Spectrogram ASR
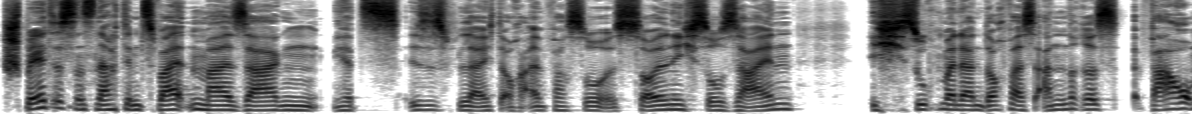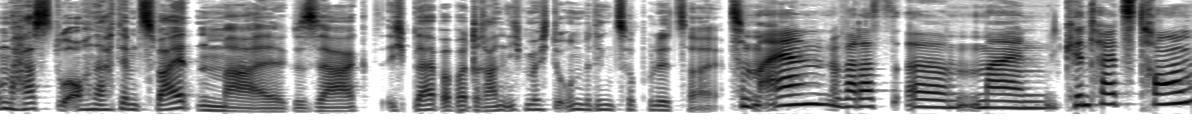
spätestens nach dem zweiten Mal sagen, jetzt ist es vielleicht auch einfach so, es soll nicht so sein. Ich suche mir dann doch was anderes. Warum hast du auch nach dem zweiten Mal gesagt, ich bleibe aber dran, ich möchte unbedingt zur Polizei? Zum einen war das äh, mein Kindheitstraum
